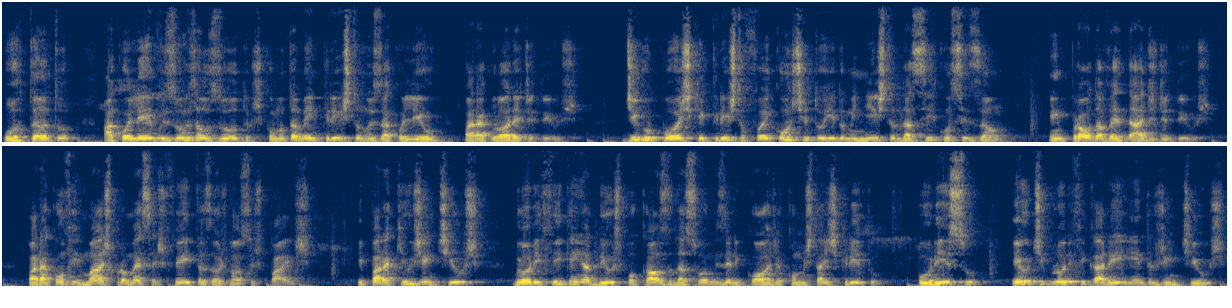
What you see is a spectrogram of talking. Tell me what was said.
Portanto, Acolhei-vos uns aos outros, como também Cristo nos acolheu para a glória de Deus. Digo, pois, que Cristo foi constituído ministro da circuncisão, em prol da verdade de Deus, para confirmar as promessas feitas aos nossos pais, e para que os gentios glorifiquem a Deus por causa da sua misericórdia, como está escrito: Por isso eu te glorificarei entre os gentios,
